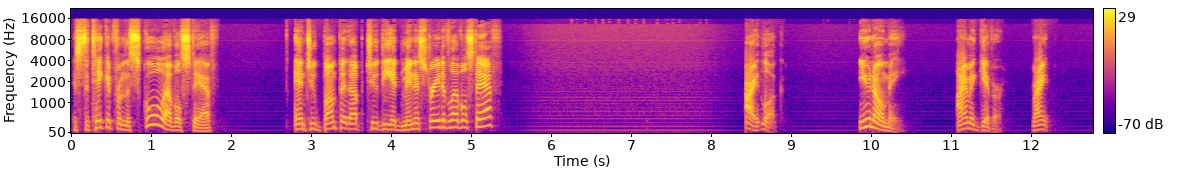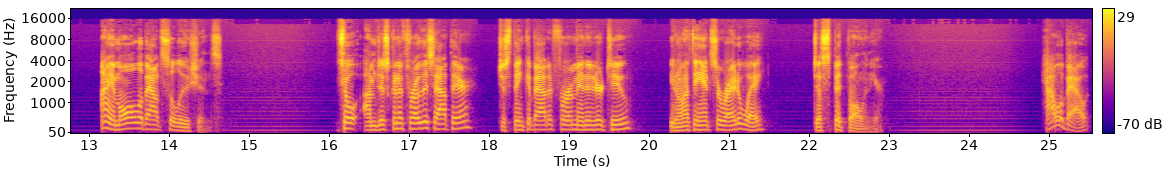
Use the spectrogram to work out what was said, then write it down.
Is to take it from the school level staff and to bump it up to the administrative level staff all right, look, you know me. I'm a giver, right? I am all about solutions. So I'm just going to throw this out there. Just think about it for a minute or two. You don't have to answer right away. Just spitballing here. How about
